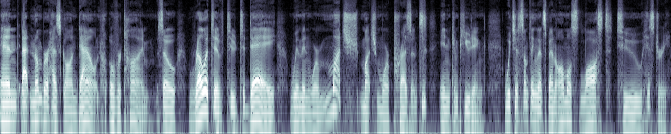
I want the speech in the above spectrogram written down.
And that number has gone down over time. So, relative to today, women were much, much more present in computing, which is something that's been almost lost to history.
